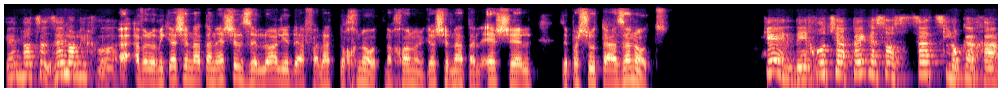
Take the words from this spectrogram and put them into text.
כן, לא, זה לא לכאורה. אבל במקרה של נתן אשל זה לא על ידי הפעלת תוכנות, נכון? במקרה של נתן אשל זה פשוט האזנות. כן, בייחוד שהפגסוס צץ לו ככה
